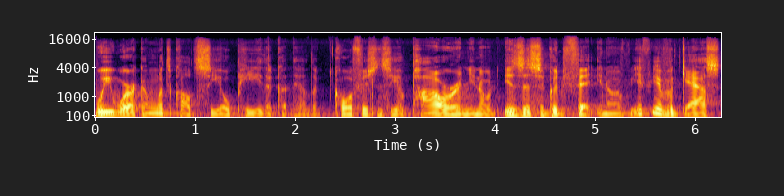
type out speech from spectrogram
We work on what's called COP, the, co- you know, the coefficiency of power, and, you know, is this a good fit? You know, if, if you have a gas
